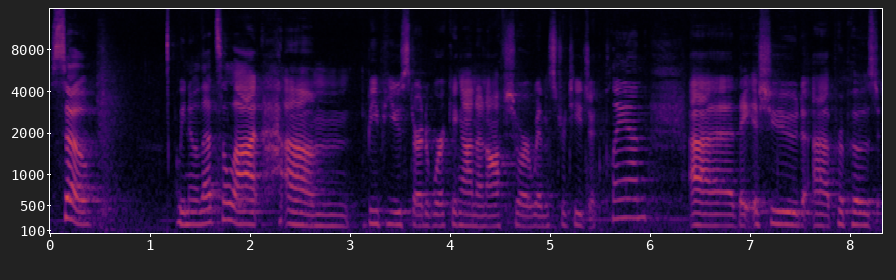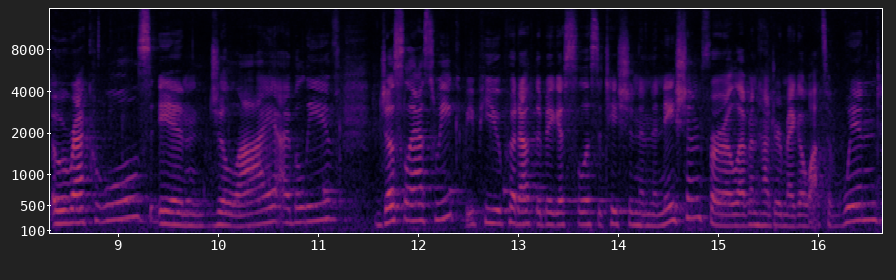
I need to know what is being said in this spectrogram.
So we know that's a lot. Um, BPU started working on an offshore wind strategic plan. Uh, they issued uh, proposed OREC rules in July, I believe. Just last week, BPU put out the biggest solicitation in the nation for 1,100 megawatts of wind.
